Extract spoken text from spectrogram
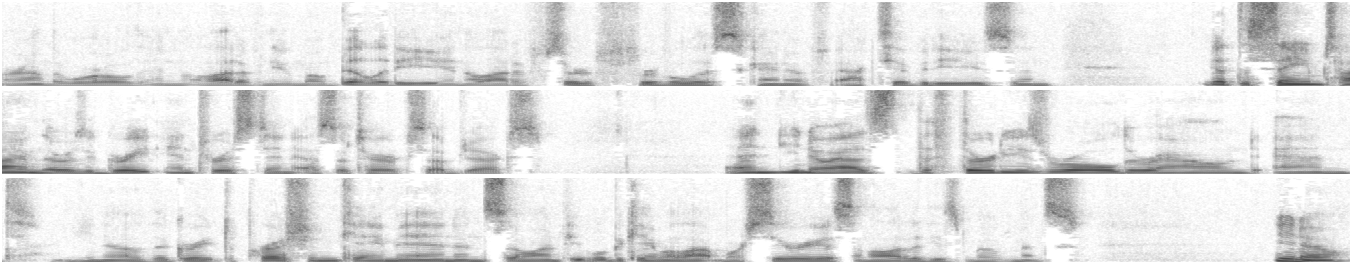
around the world and a lot of new mobility and a lot of sort of frivolous kind of activities. And at the same time there was a great interest in esoteric subjects. And you know as the 30s rolled around and you know the great depression came in and so on people became a lot more serious and a lot of these movements you know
